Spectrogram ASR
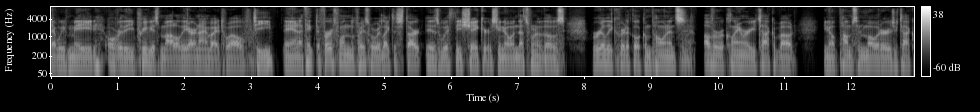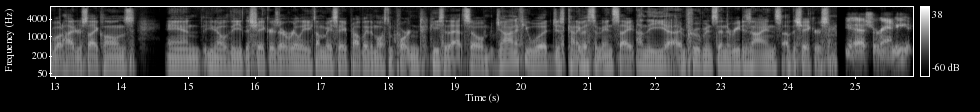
that we've made over the previous model, the R9x12T. And I think the first one, the place where we'd like to start is with the shakers, you know, and that's one of those really critical components of a reclaimer. You talk about, you know, pumps and motors, you talk about hydrocyclones and you know the the shakers are really some may say probably the most important piece of that. So john if you would just kind of give us some insight on the uh, improvements and the redesigns of the shakers. Yeah sure andy.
